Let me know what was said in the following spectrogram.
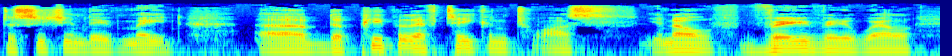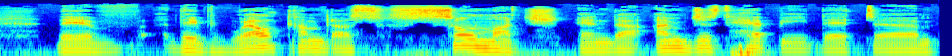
decision they've made. Uh, the people have taken to us, you know, very very well. They've they've welcomed us so much, and uh, I'm just happy that um,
